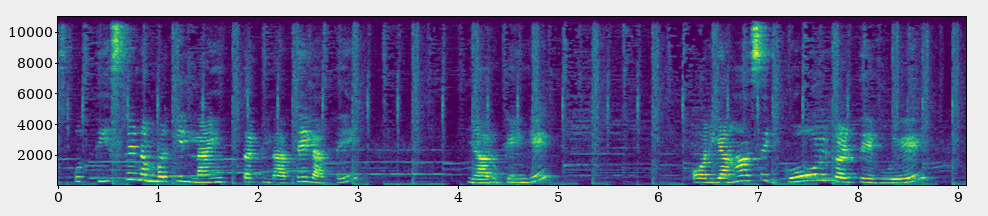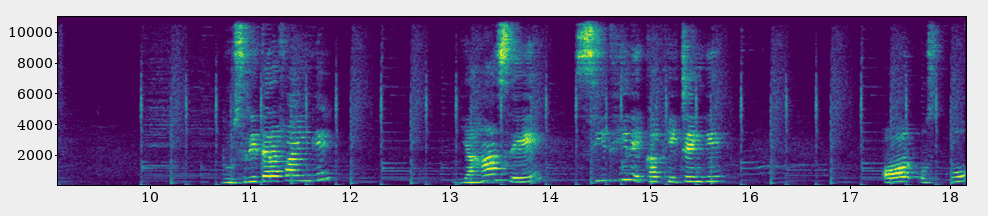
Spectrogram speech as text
उसको तीसरे नंबर की लाइन तक लाते लाते यहाँ रुकेंगे। और यहाँ से गोल करते हुए दूसरी तरफ़ आएँगे। यहाँ से सीधी रेखा खींचेंगे। और उसको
